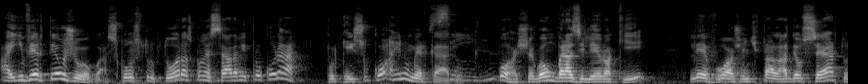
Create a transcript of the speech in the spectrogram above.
Aí inverteu o jogo. As construtoras começaram a me procurar. Porque isso corre no mercado. Sim. Porra, chegou um brasileiro aqui, levou a gente para lá, deu certo.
